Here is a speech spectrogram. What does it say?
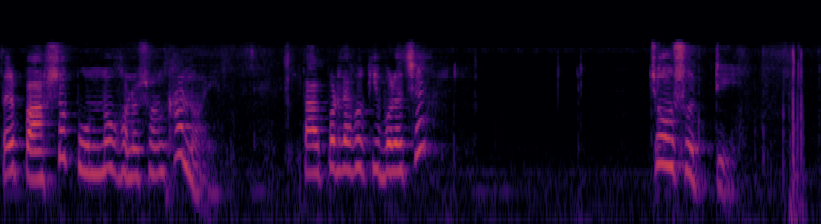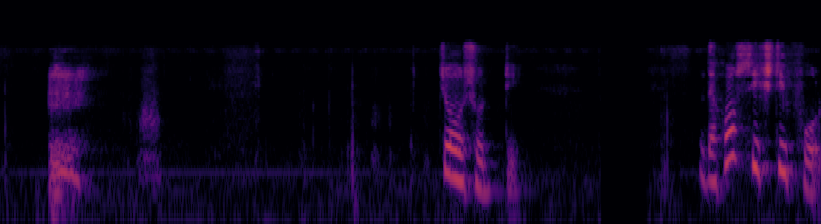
তাহলে পাঁচশো পূর্ণ ঘন সংখ্যা নয়। তারপর দেখো কি বলেছে? চৌষট্টি। চৌষট্টি। দেখো সিক্সটি ফোর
